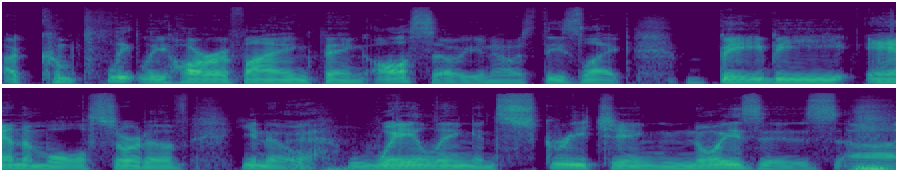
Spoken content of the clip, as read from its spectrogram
a completely horrifying thing also you know? It's these like baby animal sort of you know Yeah. wailing and screeching noises uh,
